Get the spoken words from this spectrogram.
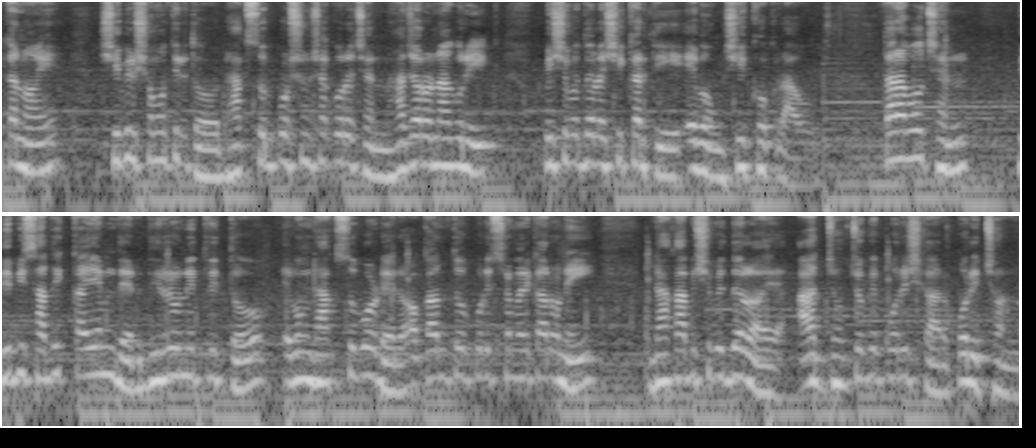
একা নয়, শিবির সমর্থিত ঢাকসুর প্রশংসা করেছেন হাজারো নাগরিক বিশ্ববিদ্যালয়ের শিক্ষার্থী এবং শিক্ষকরাও। তারা বলছেন, বিপি সাদিক কায়েমদের দৃঢ় নেতৃত্ব এবং ঢাকসু বোর্ডের অকান্ত পরিশ্রমের কারণেই ঢাকা বিশ্ববিদ্যালয় আজ ঝকঝকে পরিষ্কার পরিচ্ছন্ন।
